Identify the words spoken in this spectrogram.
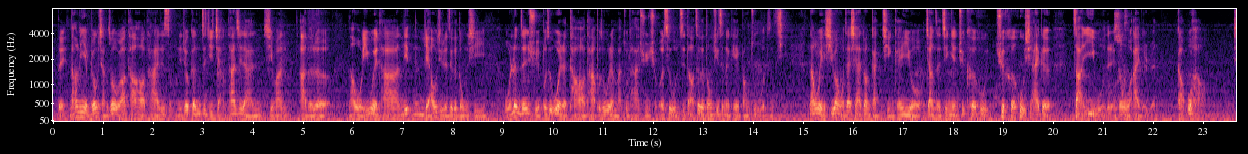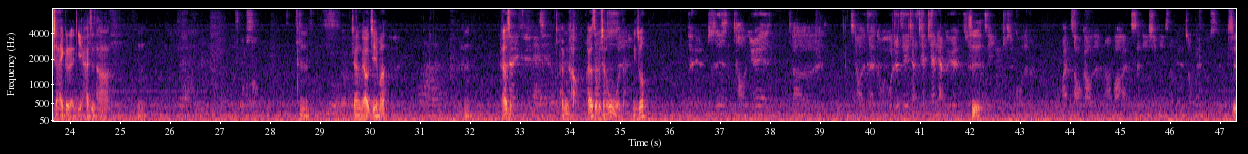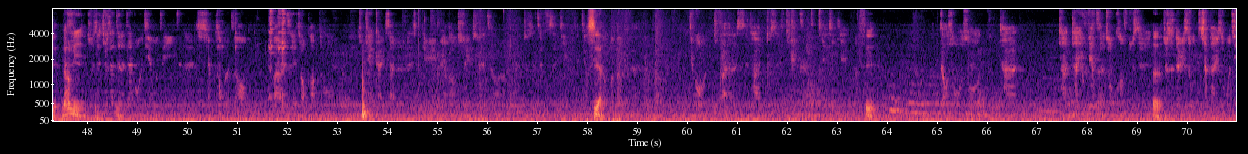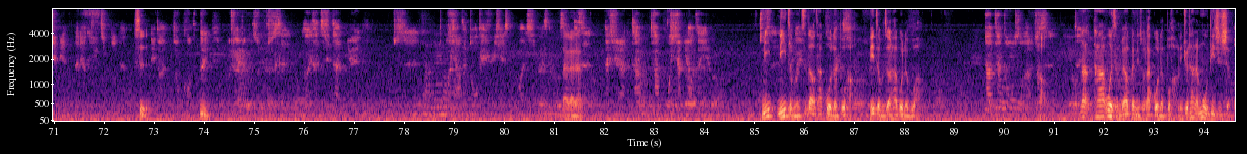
对，然后你也不用想说我要讨好他还是什么，你就跟自己讲，他既然喜欢阿德勒，然后我因为他了了解了这个东西。我认真学，不是为了讨好他，不是为了满足他的需求，而是我知道这个东西真的可以帮助我自己。那我也希望我在下一段感情可以有这样的经验，去呵护、去呵护下一个在意我的人，跟我爱的人。搞不好下一个人也还是他。嗯。嗯，这样了解吗？嗯，还有什么？很好，还有什么想问我的？你说。是自己就是过得蛮糟糕的，然后包含生理、心理上面的状态都是。是，然后你就是就算真的在是啊，是他就是前前前几天是告诉我说他他他有这样子的状况，就是嗯，就是等于是我相当于是我前面。是那段状况，嗯，我就会忍不住就是会很心疼，因为就是我想要再多给予一些什么关系，来来来，但显然他他不想要再也。你你怎么知道他过得不好？你怎么知道他过得不好？他他跟我说了，好，那他为什么要跟你说他过得不好？你觉得他的目的是什么？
